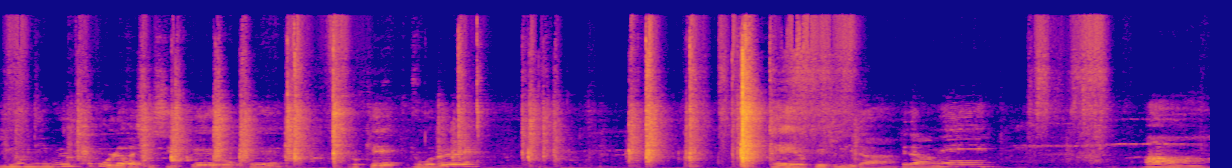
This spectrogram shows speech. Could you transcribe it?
이모님을 타고 올라가실 수 있게 이렇게 이렇게 요거를 네 이렇게 해줍니다. 그 다음에 아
